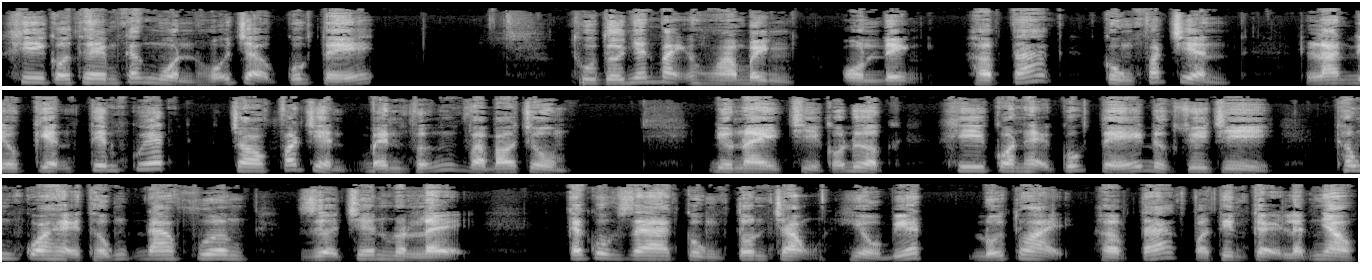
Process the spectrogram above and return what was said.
khi có thêm các nguồn hỗ trợ quốc tế. Thủ tướng nhấn mạnh hòa bình, ổn định, hợp tác cùng phát triển là điều kiện tiên quyết cho phát triển bền vững và bao trùm. Điều này chỉ có được khi quan hệ quốc tế được duy trì thông qua hệ thống đa phương dựa trên luật lệ, các quốc gia cùng tôn trọng, hiểu biết, đối thoại, hợp tác và tin cậy lẫn nhau.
